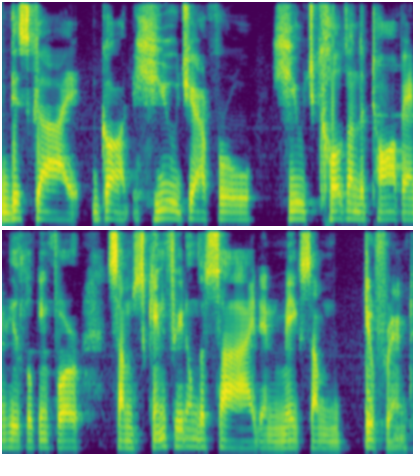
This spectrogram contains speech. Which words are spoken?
this guy got huge afro huge curls on the top and he's looking for some skin fade on the side and make some different.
